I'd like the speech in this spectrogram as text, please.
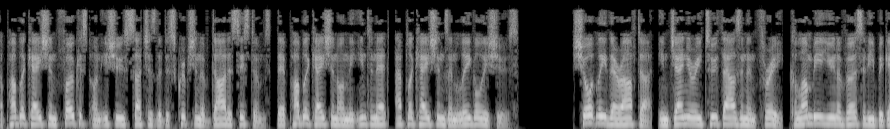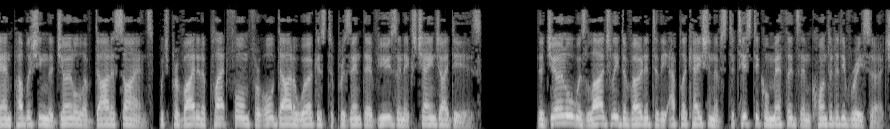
a publication focused on issues such as the description of data systems, their publication on the Internet, applications and legal issues. Shortly thereafter, in January 2003, Columbia University began publishing the Journal of Data Science, which provided a platform for all data workers to present their views and exchange ideas. The journal was largely devoted to the application of statistical methods and quantitative research.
